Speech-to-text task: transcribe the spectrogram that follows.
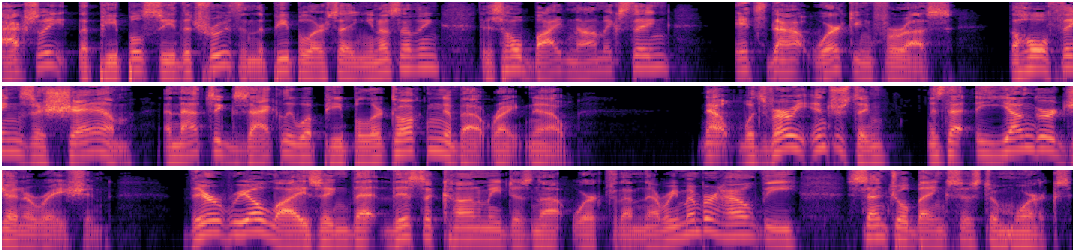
Actually, the people see the truth, and the people are saying, you know something? This whole Bidenomics thing, it's not working for us. The whole thing's a sham. And that's exactly what people are talking about right now. Now, what's very interesting is that the younger generation, they're realizing that this economy does not work for them. Now, remember how the central bank system works.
